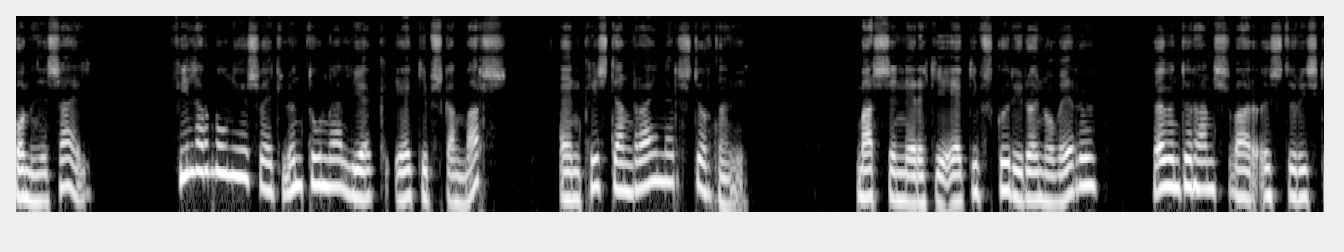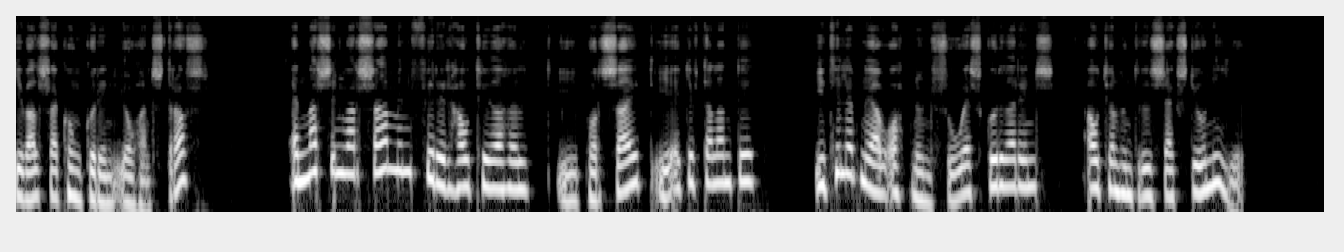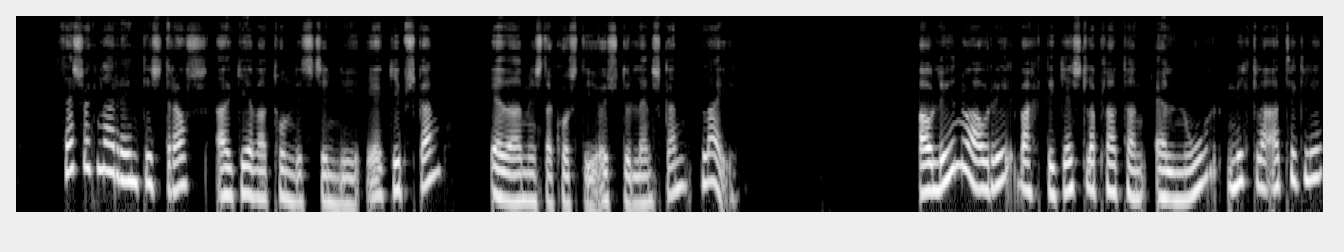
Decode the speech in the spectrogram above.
Komiði sæl. Fílharmoníu sveit Lundúna leik Egipskan Mars en Kristján Ræner stjórnaði. Marsin er ekki egipskur í raun og veru, höfundur hans var austuríski valsakongurinn Jóhann Strauss, en Marsin var samin fyrir hátíðahöld í Port Said í Egiptalandi í tilefni af opnun Suez-skurðarins 1869. Þess vegna reyndi Strauss að gefa tónlist sinni egipskan eða að minnstakosti austurlenskan blæ. Á liðnu ári vakti geislaplatan El Nur mikla aðtikli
